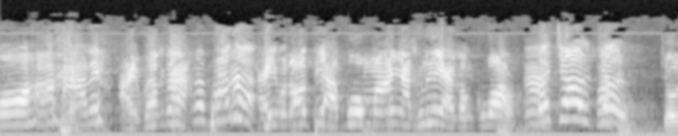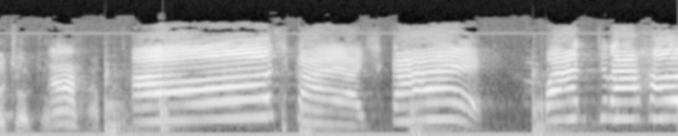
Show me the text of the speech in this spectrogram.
មកហានេះអាយផឹកណាផឹកអាយមកដល់ទីអាពួរម៉ាញអាឃ្លីអាកុំខ្វល់បើចូលចូលចូលចូលចូលអើឆ្កែឆ្កែបានច្រាស់ហើយ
